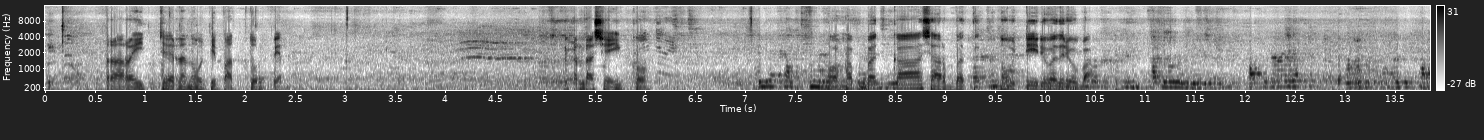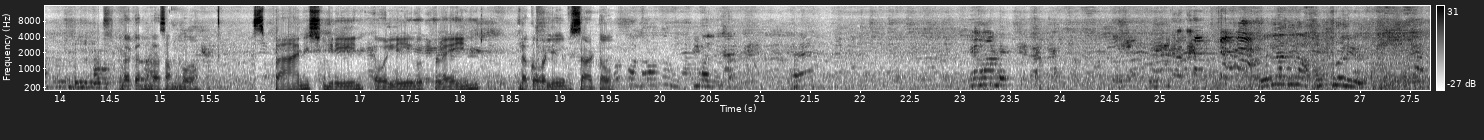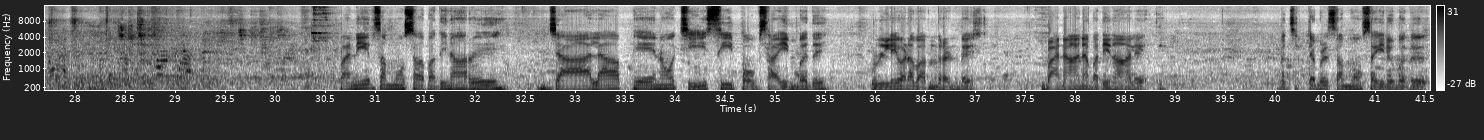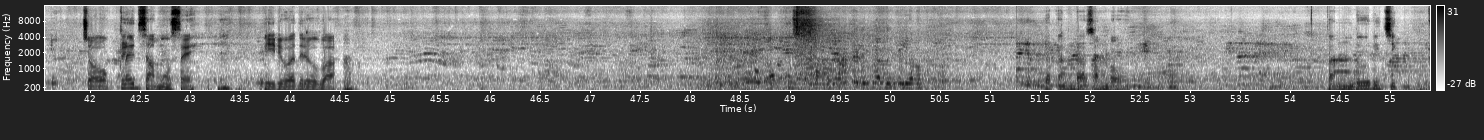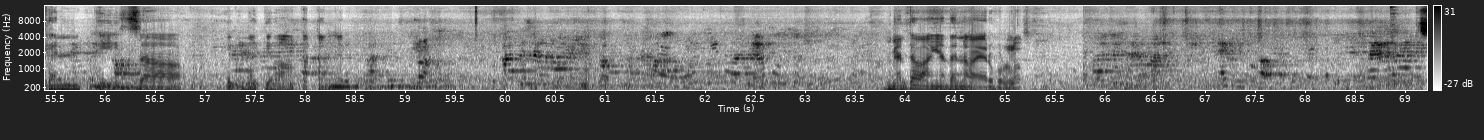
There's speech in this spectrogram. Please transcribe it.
എത്ര റേറ്റ് വരുന്നത് നൂറ്റി പത്ത് റുപ്യ. എന്താ ഷെയ്ക്കോ. മൊഹബത്ത് കാ ഷർബത്ത് നൂറ്റി ഇരുപത് രൂപ. ഇതൊക്കെ എന്താ സംഭവം? സ്പാനിഷ് ഗ്രീൻ ഒലീവ് പ്ലെയിൻ ഇതൊക്കെ ഒലീവ്സ് ആട്ടോ. പനീർ സമൂസ പതിനാറ്. ജാലാപേനോ ചീസി പോപ്സ് അമ്പത് ഉള്ളിവട പന്ത്രണ്ട് ബനാന പതിനാല് വെജിറ്റബിൾ സമൂസ ഇരുപത് ചോക്ലേറ്റ് സമൂസ ഇരുപത് രൂപ. എന്താ സംഭവം? തന്തൂരി ചിക്കൻ പിസ്സ ഇരുന്നൂറ്റി നാൽപ്പത്തൊന്ന് ഇങ്ങനത്തെ വാങ്ങിയാൽ തന്നെ വയറ് ഫുള്ളാവും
